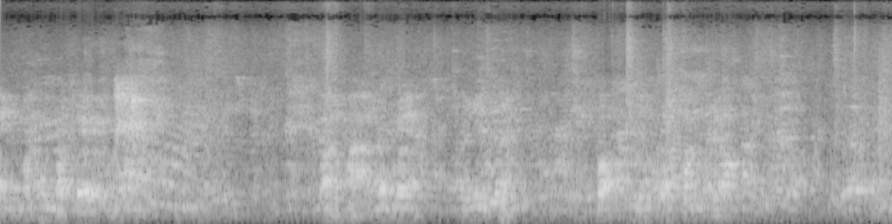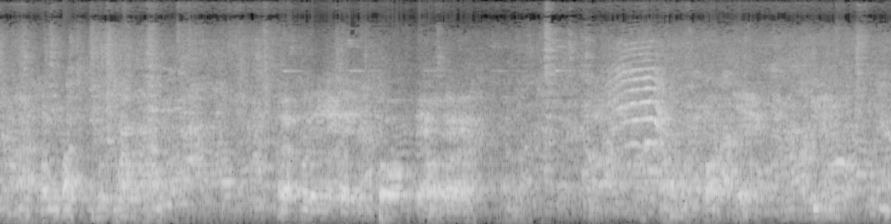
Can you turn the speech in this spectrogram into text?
กมาทำวัดเด้อมือแรกบานหาโมงแรกอันนี้เสียงปอกเสียงกระทั่งเสียงมาทำวัดสุขเขาท่านเออผู้ใดอยากได้เป็นโตเดี๋ยวเออเออมันปอกเจ๊ อืม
